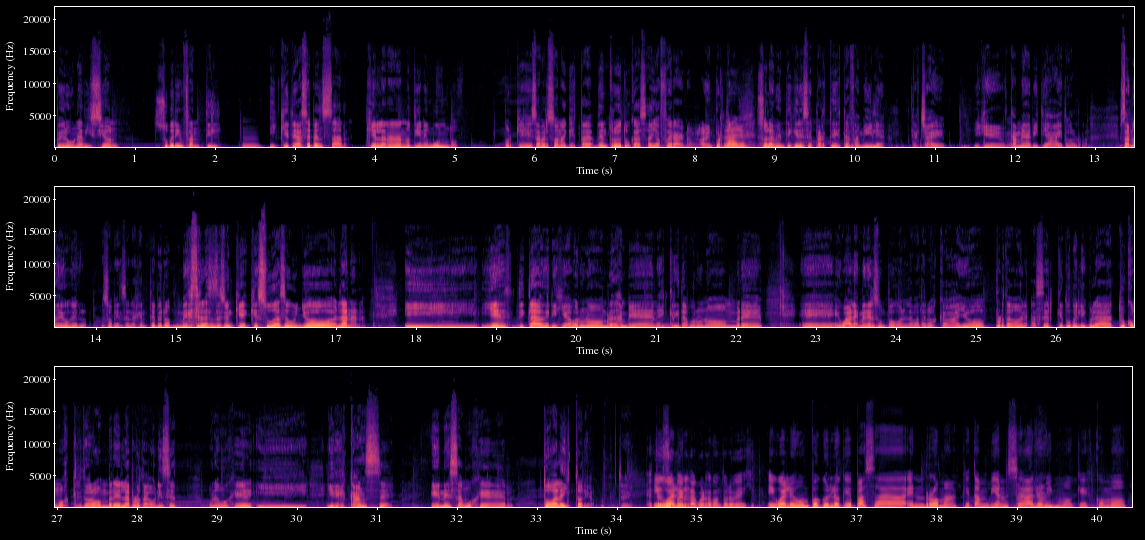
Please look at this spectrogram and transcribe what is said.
pero una visión súper infantil? Mm. y que te hace pensar que la nana no tiene mundo porque es esa persona que está dentro de tu casa y afuera no, no le importa. Claro. solamente quiere ser parte de esta familia ¿cachai? y que está media piteada y todo el rato o sea no digo que eso piense la gente pero me da la sensación que, que suda según yo la nana y, y es claro dirigida por un hombre también escrita por un hombre eh, igual es meterse un poco en la pata de los caballos hacer que tu película tú como escritor hombre la protagonice una mujer y, y descanse en esa mujer toda la historia. pues, ¿cachai? Estoy Igual- súper de acuerdo con todo lo que dijiste. Igual es un poco lo que pasa en Roma, que también se da lo mismo, que es como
